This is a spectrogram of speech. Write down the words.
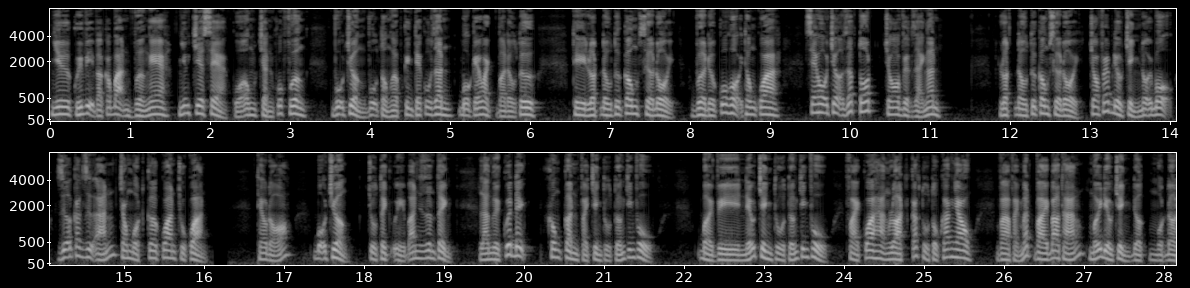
Như quý vị và các bạn vừa nghe những chia sẻ của ông Trần Quốc Phương, vụ trưởng vụ tổng hợp kinh tế quốc dân, Bộ Kế hoạch và Đầu tư, thì luật đầu tư công sửa đổi vừa được Quốc hội thông qua sẽ hỗ trợ rất tốt cho việc giải ngân. Luật đầu tư công sửa đổi cho phép điều chỉnh nội bộ giữa các dự án trong một cơ quan chủ quản. Theo đó, Bộ trưởng, Chủ tịch Ủy ban nhân dân tỉnh là người quyết định không cần phải trình Thủ tướng Chính phủ. Bởi vì nếu trình Thủ tướng Chính phủ phải qua hàng loạt các thủ tục khác nhau và phải mất vài ba tháng mới điều chỉnh được một đợt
